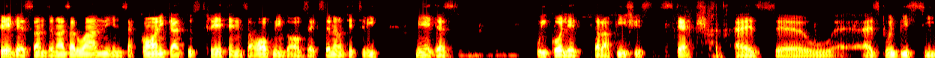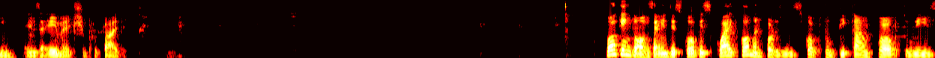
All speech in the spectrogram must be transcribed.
tragus and another one in the concha to straighten the opening of the external auditory meatus. We call it trapezius stitch, as, uh, as it will be seen in the image provided. Fogging of the endoscope is quite common for the endoscope to become fogged with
